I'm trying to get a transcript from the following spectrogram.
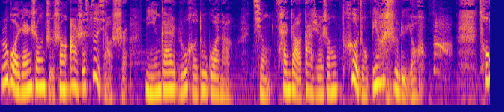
如果人生只剩二十四小时，你应该如何度过呢？请参照大学生特种兵式旅游。从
